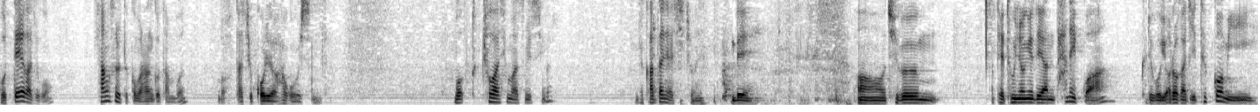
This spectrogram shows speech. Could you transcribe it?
그때 가지고 상설 특검을 하는 것도 한번 뭐 다시 고려하고 있습니다. 뭐 추가하실 말씀 있으신가요? 네, 간단히 하시죠. 네. 어, 지금 대통령에 대한 탄핵과 그리고 여러 가지 특검이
